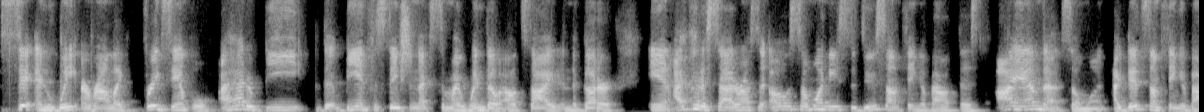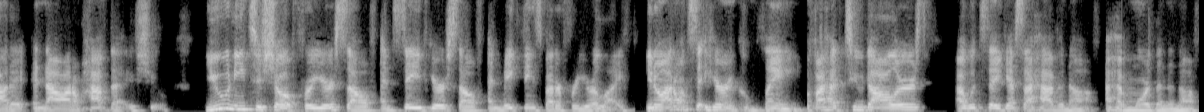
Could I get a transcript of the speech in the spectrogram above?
sit and wait around. Like, for example, I had a bee, the bee infestation next to my window outside in the gutter. And I could have sat around and said, Oh, someone needs to do something about this. I am that someone. I did something about it. And now I don't have that issue. You need to show up for yourself and save yourself and make things better for your life. You know, I don't sit here and complain. If I had $2, I would say, yes, I have enough. I have more than enough.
